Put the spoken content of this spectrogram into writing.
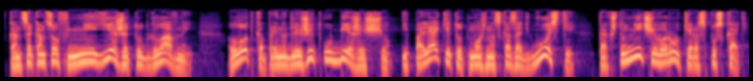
В конце концов, не ежи тут главный. Лодка принадлежит убежищу, и поляки тут, можно сказать, гости, так что нечего руки распускать.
